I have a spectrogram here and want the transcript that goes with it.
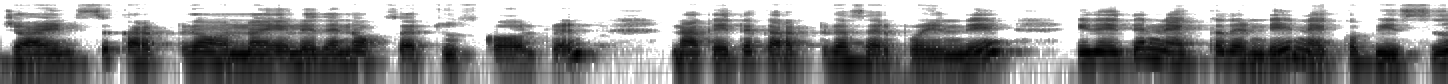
జాయింట్స్ కరెక్ట్గా ఉన్నాయా లేదని ఒకసారి చూసుకోవాలి ఫ్రెండ్స్. నాకైతే కరెక్ట్గా సరిపోయింది. ఇదైతే నెక్కదండి నెక్క పీసు.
